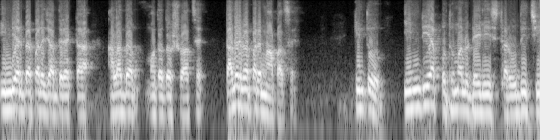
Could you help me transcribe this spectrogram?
ইন্ডিয়ার ব্যাপারে যাদের একটা আলাদা মতাদর্শ আছে, তাদের ব্যাপারে মাপ আছে। কিন্তু ইন্ডিয়া প্রথম আলো ডেইলি স্টার উদিচি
